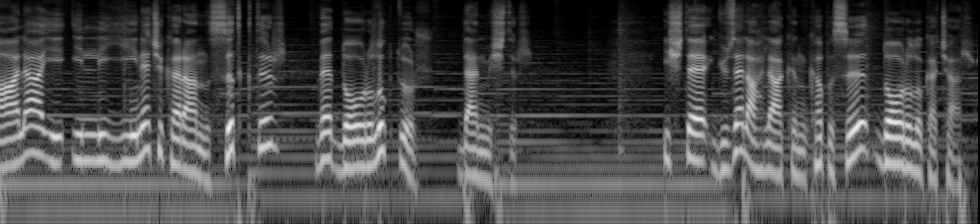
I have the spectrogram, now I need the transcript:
alâ-i illiyine çıkaran sıdktır ve doğruluktur denmiştir. İşte güzel ahlakın kapısı doğruluk açar.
